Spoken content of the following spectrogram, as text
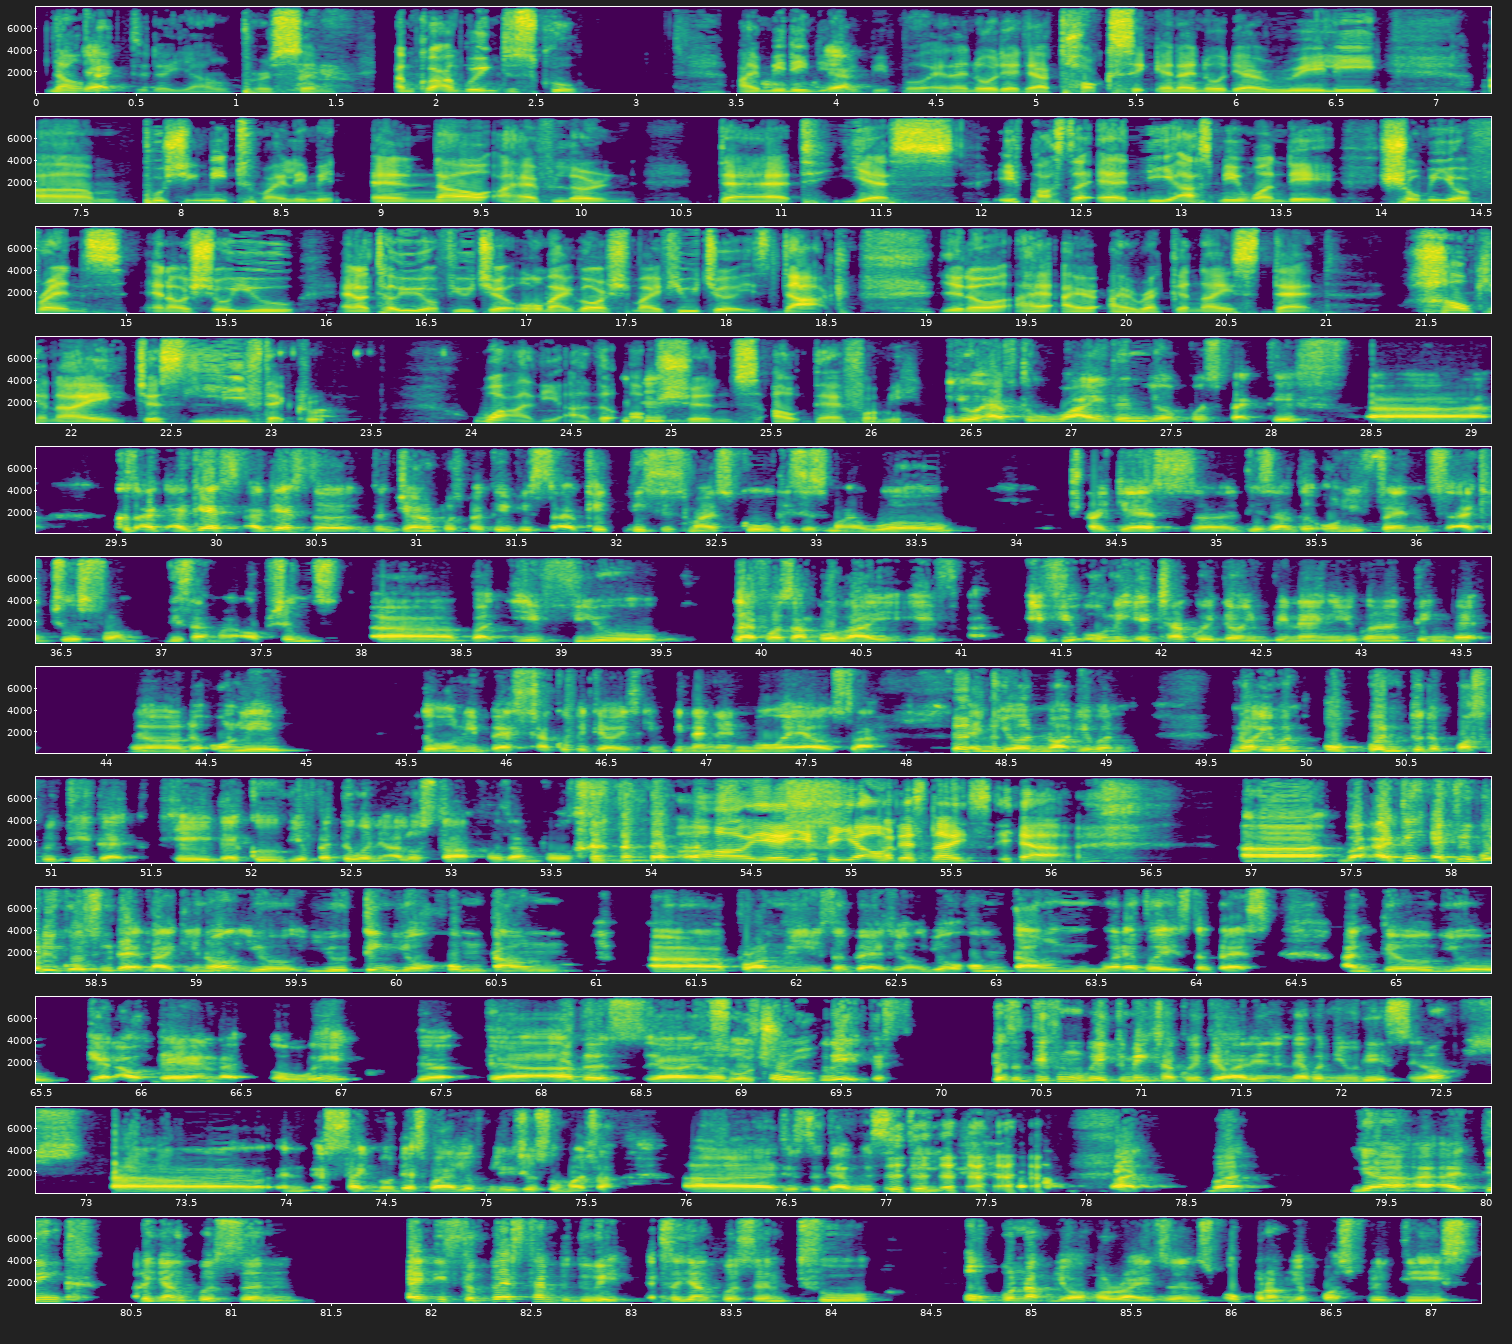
Now Yeah. back to the young person. I'm, co- I'm going to school. I'm meeting different Yeah. people, and I know that they are toxic, and I know they are really um, pushing me to my limit. And now I have learned that yes, if Pastor Andy asked me one day, show me your friends, and I'll show you, and I'll tell you your future. Oh my gosh, my future is dark. You know, I I, I recognize that. How can I just leave that group? What are the other options out there for me? you have to widen your perspective because I, I guess I guess the the general perspective is like, okay, this is my school, this is my world. I guess uh, these are the only friends I can choose from. These are my options. Uh, but if you like, for example, like if if you only eat char kway teow in Penang, you're gonna think that you know the only the only best char kway teow is in Penang and nowhere else, lah. and you're not even not even open to the possibility that hey, there could be a better one in Alor Star, for example. oh yeah, yeah, yeah. Oh, that's nice. Yeah. Uh, but I think everybody goes through that. Like you know, you you think your hometown uh, prawn mee is the best, your your hometown whatever is the best, until you get out there and like, oh wait, there there are others. Yeah, you know, So there's, true. Oh, wait, there's there's a different way to make char kway teow. I, didn't, I never knew this. You know. Uh, and a side note, that's why I love Malaysia so much. lah. Uh, just the diversity. But but yeah, I, I think a young person, and it's the best time to do it as a young person to open up your horizons, open up your possibilities.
